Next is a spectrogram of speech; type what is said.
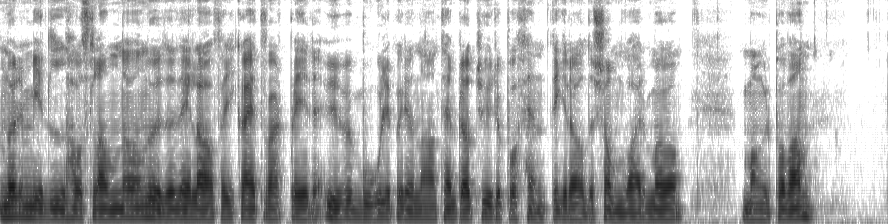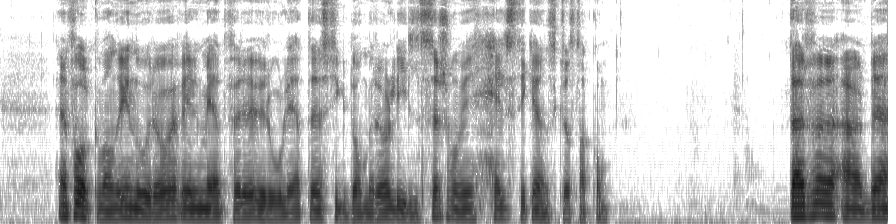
når middelhavslandene og nordre del av Afrika etter hvert blir ubeboelig pga. temperaturer på 50 grader sommervarme og mangel på vann. En folkevandring nordover vil medføre uroligheter, sykdommer og lidelser som vi helst ikke ønsker å snakke om. Derfor er det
